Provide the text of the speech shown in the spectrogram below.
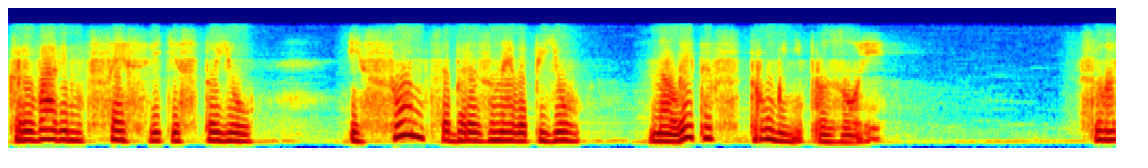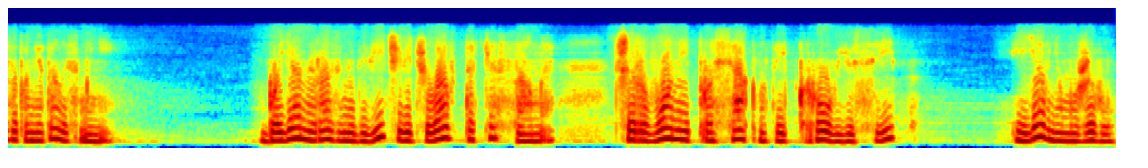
кривавім всесвіті стою, і сонце березневе п'ю, налите в струмені прозорі. Слова запам'ятались мені, бо я не раз і не двічі відчував таке саме червоний просякнутий кров'ю світ, і я в ньому живу,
